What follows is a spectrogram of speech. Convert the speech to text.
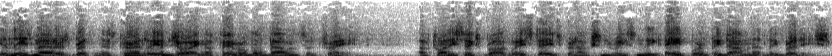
In these matters, Britain is currently enjoying a favorable balance of trade. Of 26 Broadway stage productions recently, eight were predominantly British.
